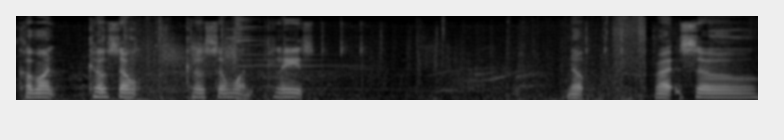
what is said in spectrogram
Come on, kill some, kill someone, please. Nope. Right, so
